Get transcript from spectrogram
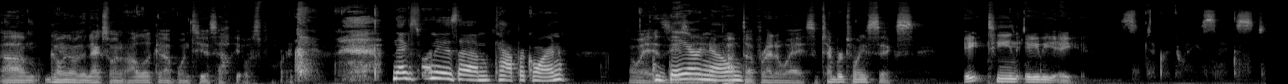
um, going over the next one? I'll look up when T.S. Eliot was born. Next one is um, Capricorn. Oh wait, it's They easy. are It known- popped up right away. September 26, 1888. September 26th.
